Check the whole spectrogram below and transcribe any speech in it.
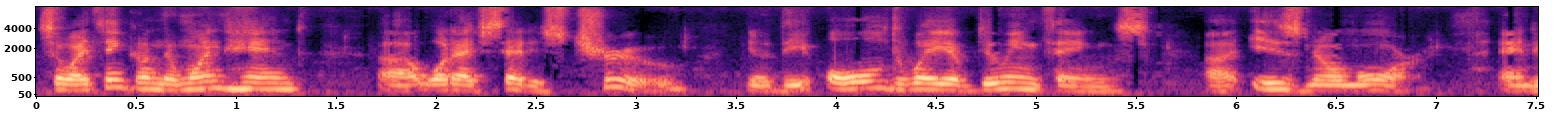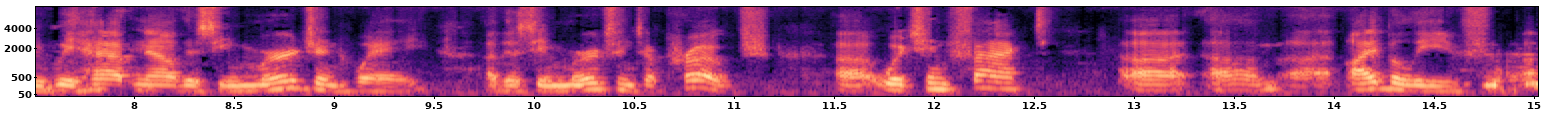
So I think on the one hand, what I've said is true. You know, the old way of doing things is no more. And we have now this emergent way, uh, this emergent approach, uh, which in fact, uh, um, uh, I believe, uh,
